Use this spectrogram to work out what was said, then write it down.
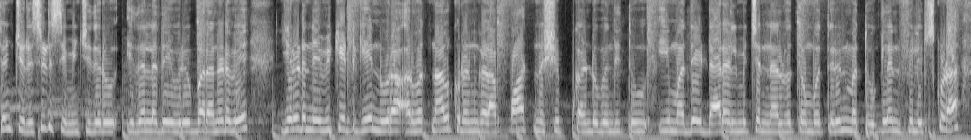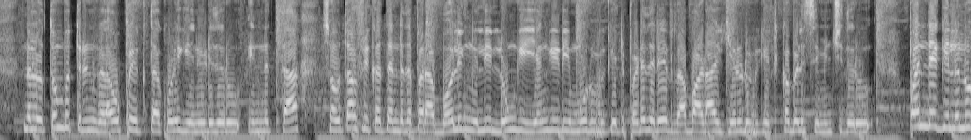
ಸೆಂಚುರಿ ಸಿಡಿಸಿ ಮಿಂಚಿದರು. ಇದಲ್ಲದೆ ಇವರಿಬ್ಬರ ನಡುವೆ ಎರಡನೇ ವಿಕೆಟ್ಗೆ ನೂರ ಅರವತ್ನಾಲ್ಕು ರನ್ಗಳ ಪಾರ್ಟ್ನರ್ಶಿಪ್ ಕಂಡು ಬಂದಿತ್ತು ಈ ಮಧ್ಯೆ ಡ್ಯಾರೆಲ್ ಮಿಚನ್ ನಲವತ್ತೊಂಬತ್ತು ರನ್ ಮತ್ತು ಗ್ಲೆನ್ ಫಿಲಿಪ್ಸ್ ಕೂಡ ನಲವತ್ತೊಂಬತ್ತು ರನ್ಗಳ ಉಪಯುಕ್ತ ಕೊಡುಗೆ ನೀಡಿದರು. ಇನ್ನತ್ತ ಸೌತ್ ಆಫ್ರಿಕಾ ತಂಡದ ಪರ ಬೌಲಿಂಗ್ನಲ್ಲಿ ಲುಂಗಿ ಯಂಗಿಡಿ ಮೂರು ವಿಕೆಟ್ ಪಡೆದರೆ ರಬಾಡಾ ಎರಡು ವಿಕೆಟ್ ಕಬಳಿಸಿ ಮಿಂಚಿದರು. ಪಂದ್ಯ ಗೆಲ್ಲಲು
